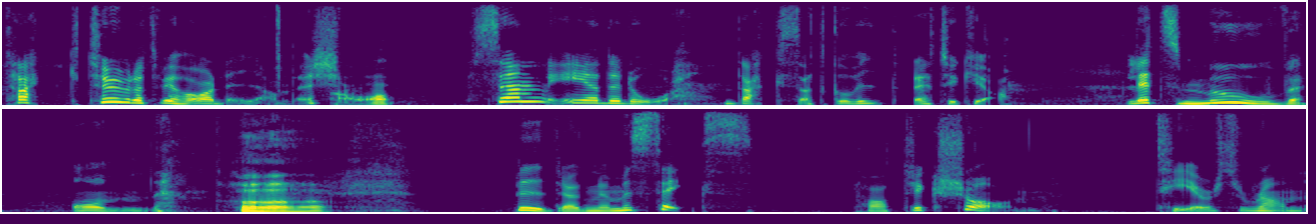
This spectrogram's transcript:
Tack. Tur att vi har dig, Anders. Ja, Sen är det då dags att gå vidare, tycker jag. Let's move on. Bidrag nummer sex. Patrik Sean. Tears run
